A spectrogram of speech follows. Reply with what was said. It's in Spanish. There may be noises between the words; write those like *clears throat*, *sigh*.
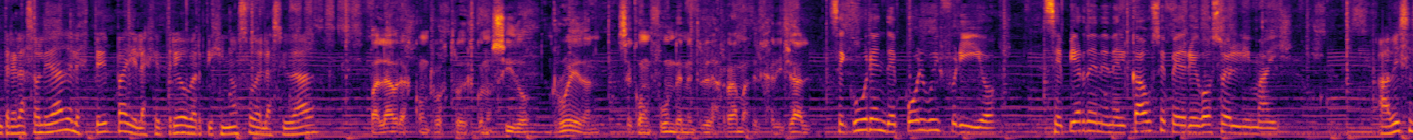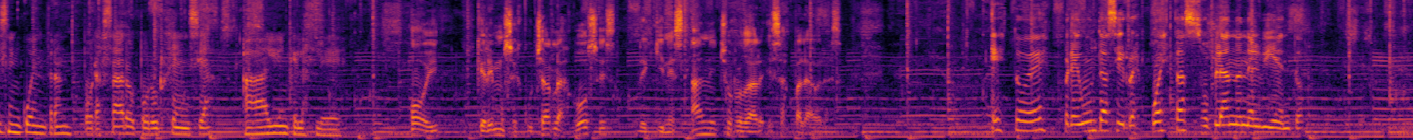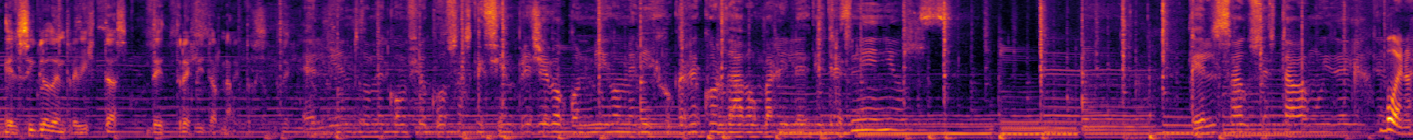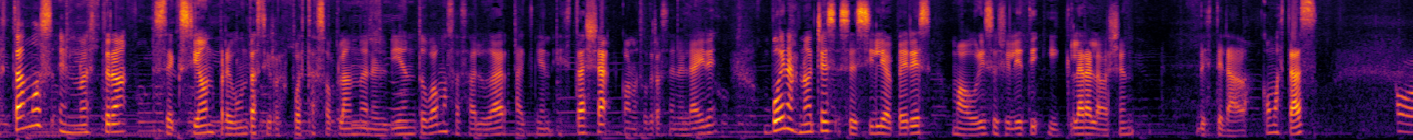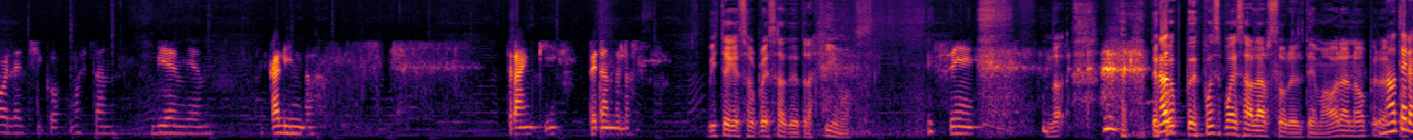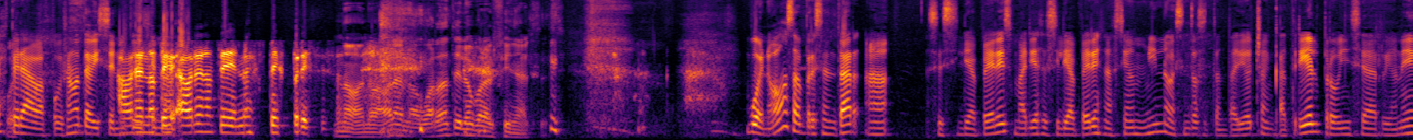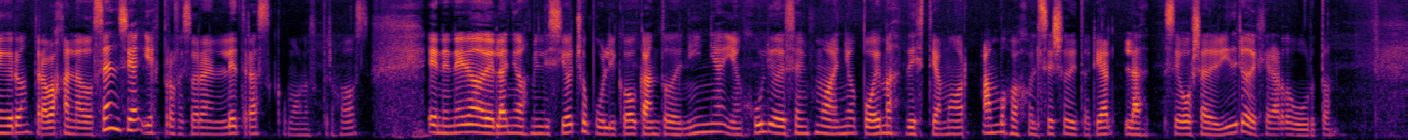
Entre la soledad de la estepa y el ajetreo vertiginoso de la ciudad, palabras con rostro desconocido ruedan, se confunden entre las ramas del jarillal. Se cubren de polvo y frío, se pierden en el cauce pedregoso del Limay. A veces encuentran, por azar o por urgencia, a alguien que las lee. Hoy queremos escuchar las voces de quienes han hecho rodar esas palabras. Esto es Preguntas y Respuestas soplando en el viento. El ciclo de entrevistas de tres liternautas. El viento me confió cosas que siempre llevo conmigo. Me dijo que recordaba un barrilete y tres niños. El sauce estaba muy débil. Bueno, estamos en nuestra sección Preguntas y Respuestas soplando en el viento. Vamos a saludar a quien está ya con nosotros en el aire. Buenas noches, Cecilia Pérez, Mauricio Giulieti y Clara Lavallén de este lado. ¿Cómo estás? Hola chicos, ¿cómo están? Bien, bien. Acá lindo. Tranqui, esperándolos. ¿Viste qué sorpresa te trajimos? Sí. *laughs* Después, después, puedes hablar sobre el tema, ahora no, pero... No te lo esperabas, porque yo no te avisé. No ahora, no te, ahora no te, no te expreses. No, no, ahora no, guárdatelo para el final. bueno, vamos a presentar a Cecilia Pérez. María Cecilia Pérez nació en 1978 en Catriel, provincia de Río Negro. Trabaja en la docencia y es profesora en letras, como nosotros dos. En enero del año 2018 publicó Canto de Niña y en julio de ese mismo año Poemas de este amor, ambos bajo el sello editorial La Cebolla de Vidrio de Gerardo Burton.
